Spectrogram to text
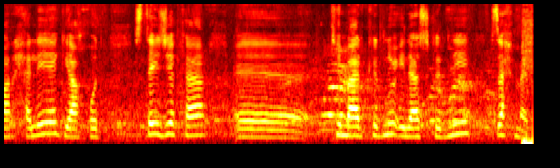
مەرحەلەیەک یاخود ستەیجێک کە تیمارکردن و ئیلاجکردنی زەحمەت.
